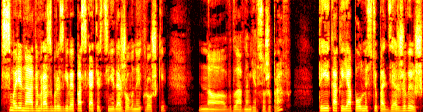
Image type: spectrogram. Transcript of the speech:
с маринадом, разбрызгивая по скатерти недожеванные крошки. Но в главном я все же прав. Ты, как и я, полностью поддерживаешь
